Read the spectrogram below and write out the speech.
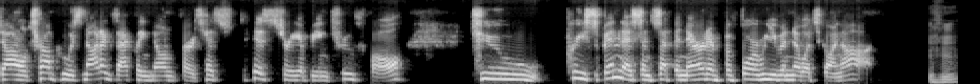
Donald Trump, who is not exactly known for his his history of being truthful, to pre-spin this and set the narrative before we even know what's going on. Mm-hmm.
